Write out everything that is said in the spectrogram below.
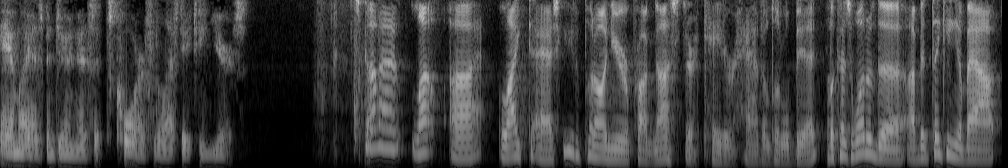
AMI has been doing as its core for the last 18 years. Scott, I uh, like to ask you to put on your prognosticator hat a little bit because one of the, I've been thinking about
